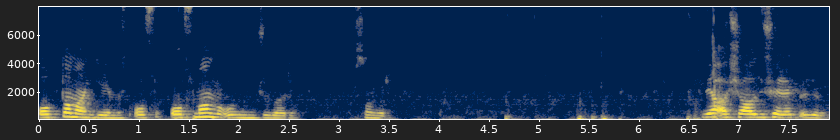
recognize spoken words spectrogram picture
Ottoman Gamers. Os- Osmanlı oyuncuları sanırım. Ve aşağı düşerek ölürüm.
